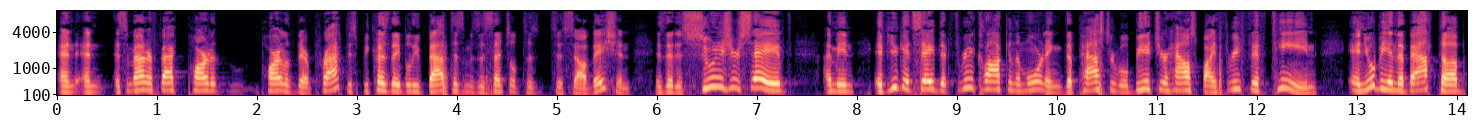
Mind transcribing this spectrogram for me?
And, and as a matter of fact, part of, part of their practice, because they believe baptism is essential to, to salvation, is that as soon as you're saved, I mean, if you get saved at 3 o'clock in the morning, the pastor will be at your house by 3.15, and you'll be in the bathtub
